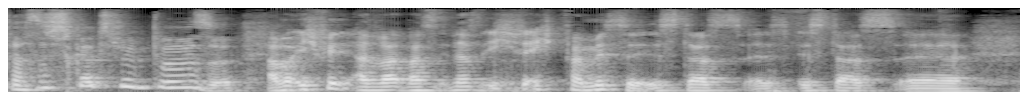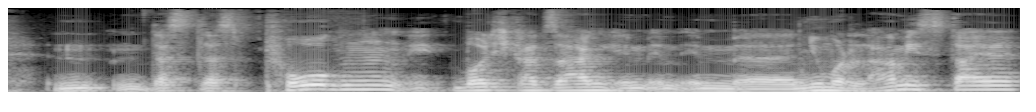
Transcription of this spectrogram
Das ist ganz schön böse. Aber ich finde, also was, was ich echt vermisse, ist das, ist, ist das, äh, das, das Pogen, wollte ich gerade sagen, im, im, im äh, New Model Army Style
